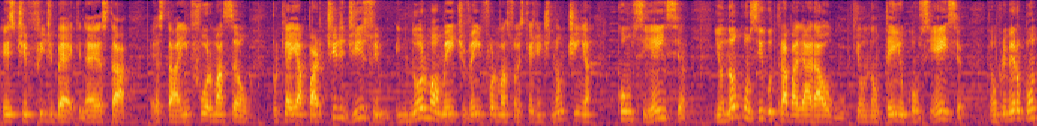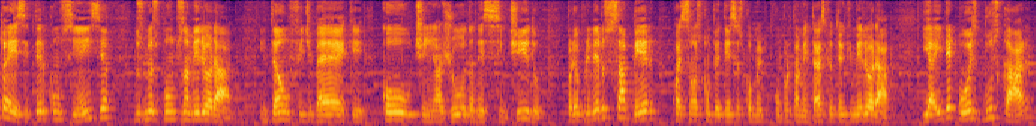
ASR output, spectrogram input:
este feedback, né? esta, esta informação. Porque aí a partir disso, e, normalmente vem informações que a gente não tinha consciência, e eu não consigo trabalhar algo que eu não tenho consciência. Então o primeiro ponto é esse: ter consciência dos meus pontos a melhorar. Então, feedback, coaching ajuda nesse sentido, para eu primeiro saber quais são as competências comportamentais que eu tenho que melhorar. E aí depois buscar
